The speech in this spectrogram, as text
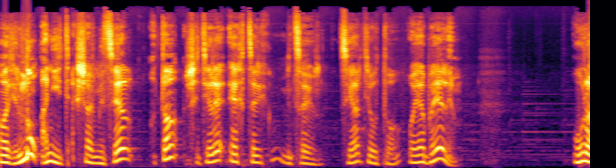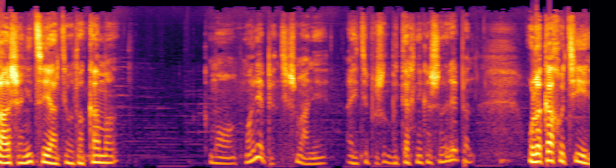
אמרתי, נו, אני עכשיו מצייר אותו, שתראה איך צריך מצייר. ציירתי אותו, הוא היה בהלם. הוא ראה שאני ציירתי אותו כמה, כמו, כמו רפן, תשמע, אני הייתי פשוט בטכניקה של רפן. הוא לקח אותי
